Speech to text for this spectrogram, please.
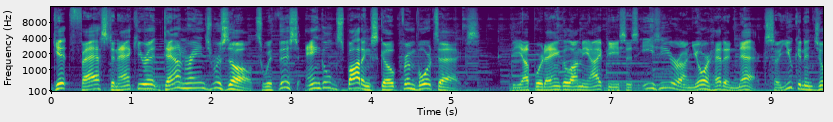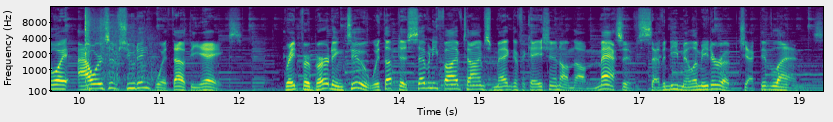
Get fast and accurate downrange results with this angled spotting scope from Vortex. The upward angle on the eyepiece is easier on your head and neck, so you can enjoy hours of shooting without the aches. Great for birding too, with up to 75 times magnification on the massive 70mm objective lens.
